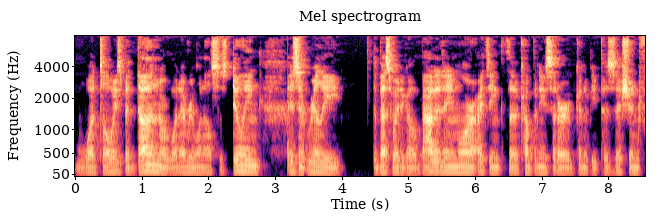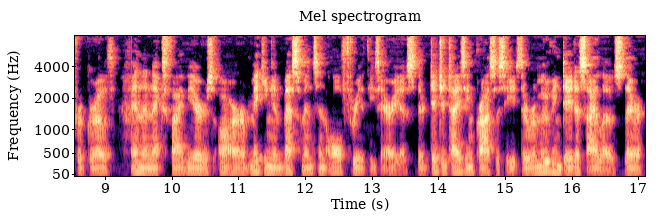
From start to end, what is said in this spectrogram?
what's always been done or what everyone else is doing isn't really the best way to go about it anymore. I think the companies that are going to be positioned for growth in the next five years are making investments in all three of these areas. They're digitizing processes, they're removing data silos, they're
